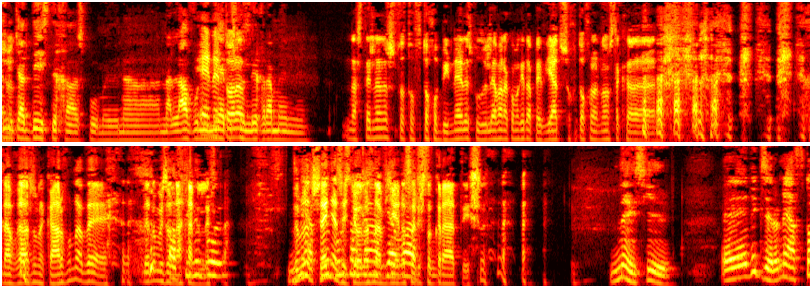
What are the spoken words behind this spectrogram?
θέλανε ότι- και αντίστοιχα, ας πούμε, να, να λάβουν Ε, μια ναι, τώρα- επιστολή γραμμένη. Να στέλνανε στους φτω- φτωχομπινέλες που δουλεύαν ακόμα και τα παιδιά τους 8 χρονών στα κα- να βγάζουν κάρβουνα, δεν, δεν νομίζω να Αυτοί είχαν δεν λεφτά. μπο- Δεν Ναι, νομίζω αυτοί τους ένοιαζε μπορούσαν κιόλας καν να βγει ένας διαβάσουν. αριστοκράτης. Ναι, ισχύει. Ε, δεν ξέρω, ναι, αυτό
